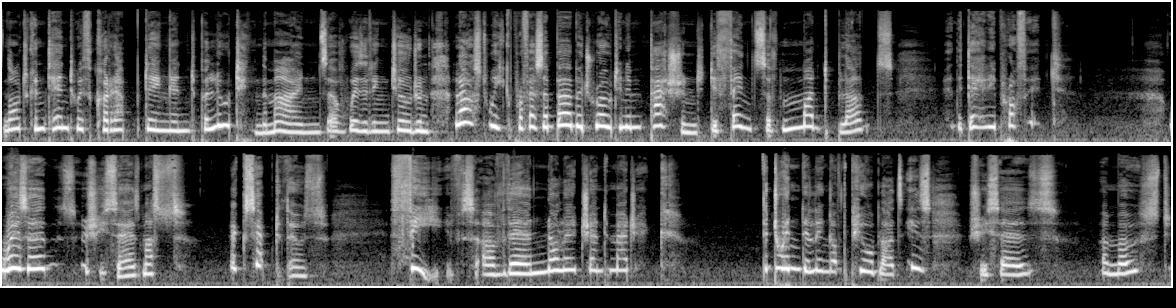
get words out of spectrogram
Not content with corrupting and polluting the minds of wizarding children, last week Professor Burbage wrote an impassioned defense of mudbloods in the Daily Prophet. Wizards, she says, must accept those thieves of their knowledge and magic. The dwindling of the purebloods is, she says, a most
